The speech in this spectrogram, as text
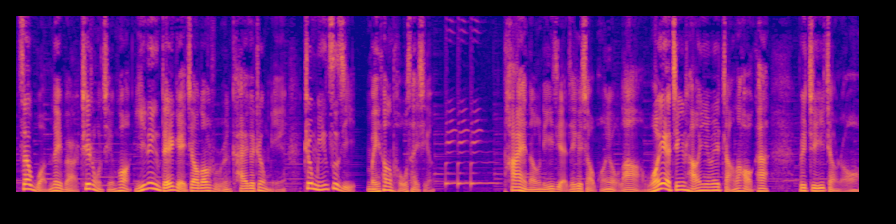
在我们那边，这种情况一定得给教导主任开个证明，证明自己没烫头才行。太能理解这个小朋友了，我也经常因为长得好看被质疑整容。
